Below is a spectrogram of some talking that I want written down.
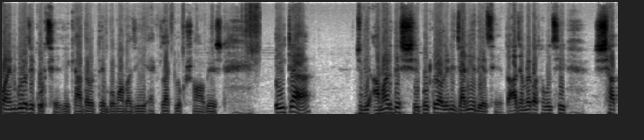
পয়েন্টগুলো যে করছে, যে কি আদালতে বোমাবাজি, এক লাখ লোক সমাবেশ, এইটা যদি আমার দেশ রিপোর্ট করে অলরেডি জানিয়ে দিয়েছে, তো আজ আমরা কথা বলছি সাত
